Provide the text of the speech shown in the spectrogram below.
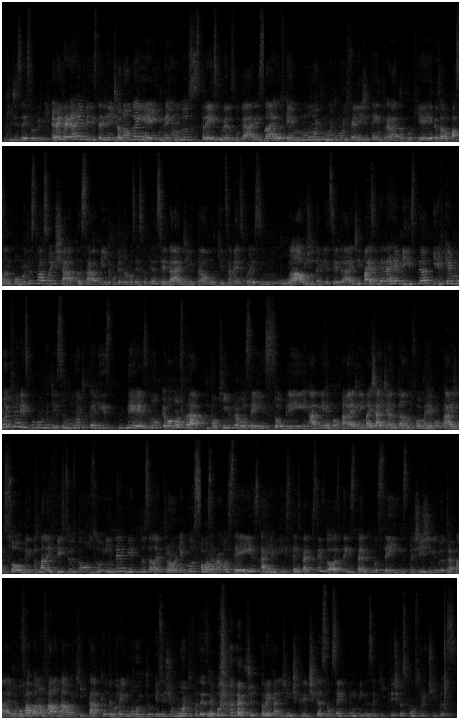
o que dizer sobre mim. Eu entrei na revista, gente, eu não ganhei nenhum dos três primeiros lugares, mas eu fiquei muito, muito, muito feliz de ter entrado, porque eu tava passando por muitas situações chatas, sabe? Eu contei pra vocês que eu tenho ansiedade, então o quinto semestre foi, assim, o auge da minha ansiedade, mas eu entrei na revista e fiquei muito feliz por conta disso, muito feliz mesmo. Eu vou mostrar um pouquinho pra vocês sobre a minha reportagem, mas já adiantando, foi uma reportagem sobre os malefícios do uso indevido dos eletrônicos. Vou mostrar pra vocês a revista, espero que vocês gostem, espero que vocês prestigiem o meu trabalho. Por favor, não fala mal aqui, tá? Porque eu demorei muito, exigiu muito fazer essa reportagem. Tô brincando, gente, críticas são sempre bem-vindas aqui, críticas construtivas.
